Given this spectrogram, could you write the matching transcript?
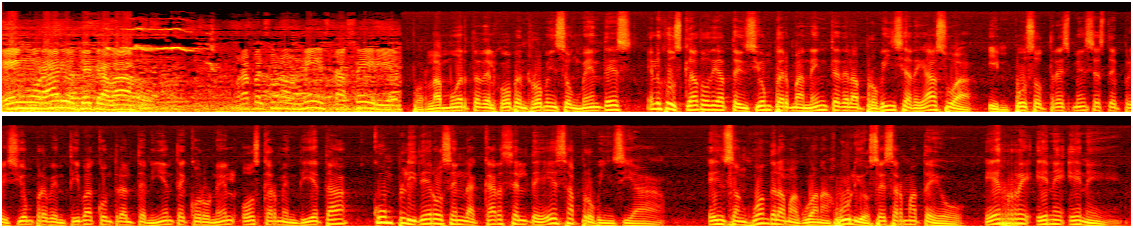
en horarios de trabajo. Una persona honesta, seria. Por la muerte del joven Robinson Méndez, el juzgado de atención permanente de la provincia de Asua impuso tres meses de prisión preventiva contra el teniente coronel Oscar Mendieta cumplideros en la cárcel de esa provincia. En San Juan de la Maguana, Julio César Mateo, RNN.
